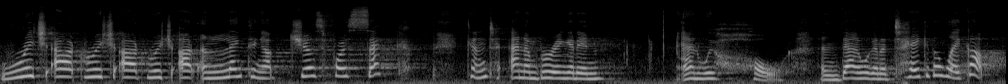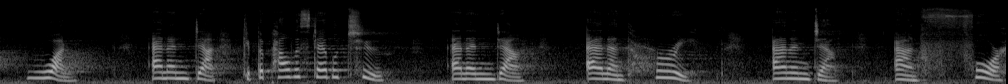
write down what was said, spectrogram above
Reach out, reach out, reach out, and lengthen up just for a second, and then bring it in, and we hold. And then we're gonna take the leg up. One, and then down. Keep the pelvis stable. Two, and then down and then three, and then down, and four,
